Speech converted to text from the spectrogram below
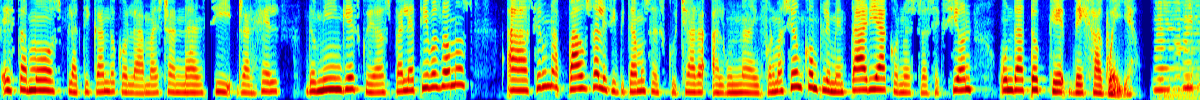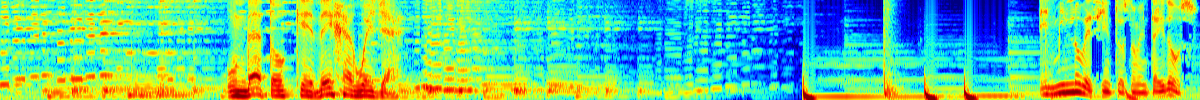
Estamos platicando con la maestra Nancy Rangel Domínguez, Cuidados Paliativos. Vamos a hacer una pausa. Les invitamos a escuchar alguna información complementaria con nuestra sección Un dato que deja huella. Un dato que deja huella. En 1992,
